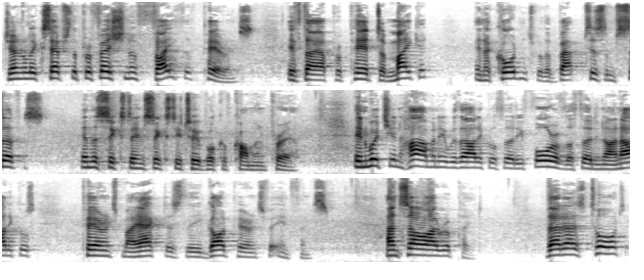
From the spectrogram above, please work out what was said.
general accepts the profession of faith of parents if they are prepared to make it in accordance with a baptism service in the 1662 Book of Common Prayer, in which, in harmony with Article 34 of the 39 Articles, parents may act as the godparents for infants. And so I repeat that as taught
